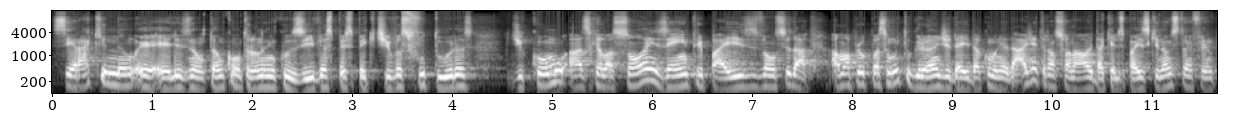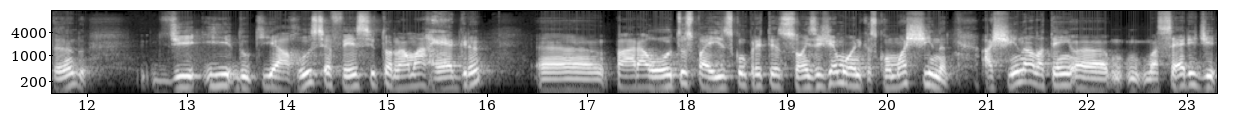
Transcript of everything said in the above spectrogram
será que não eles não estão controlando, inclusive, as perspectivas futuras de como as relações entre países vão se dar? Há uma preocupação muito grande daí da comunidade internacional e daqueles países que não estão enfrentando de, do que a Rússia fez se tornar uma regra uh, para outros países com pretensões hegemônicas, como a China. A China ela tem uh, uma série de,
